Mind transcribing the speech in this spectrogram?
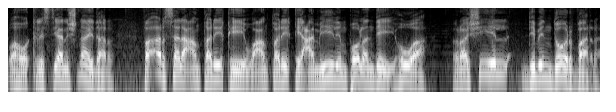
وهو كريستيان شنايدر فأرسل عن طريقه وعن طريق عميل بولندي هو راشيل ديبندورفر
